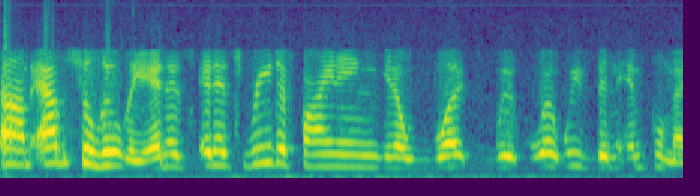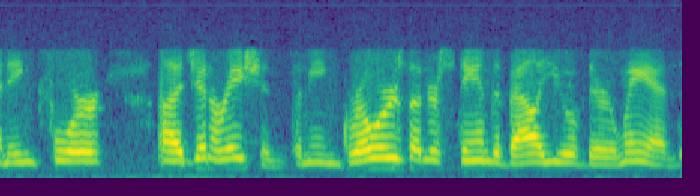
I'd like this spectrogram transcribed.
Um, absolutely, and it's and it's redefining, you know, what we, what we've been implementing for uh, generations. I mean, growers understand the value of their land.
